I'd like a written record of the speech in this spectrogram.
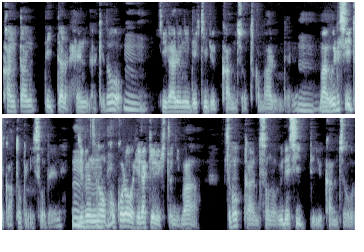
簡単って言ったら変だけど、うん。気軽にできる感情とかもあるんだよね。うん。まあ、嬉しいとかは特にそうだよね。うん自分の心を開ける人には、すごくかその嬉しいっていう感情を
